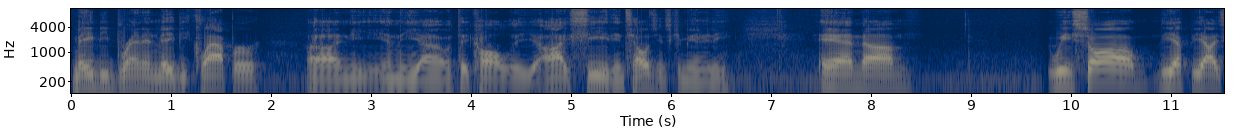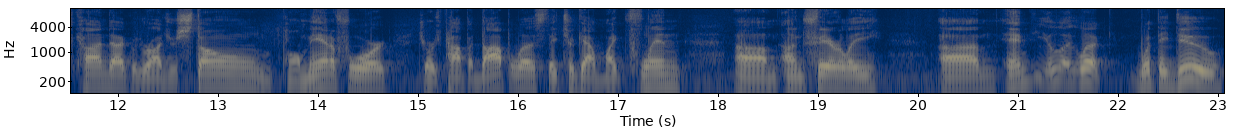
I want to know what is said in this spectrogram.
maybe Brennan, maybe Clapper, uh, in the, in the uh, what they call the IC, the intelligence community. And um, we saw the FBI's conduct with Roger Stone, Paul Manafort, George Papadopoulos. They took out Mike Flynn um, unfairly. Um, and look, what they do,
